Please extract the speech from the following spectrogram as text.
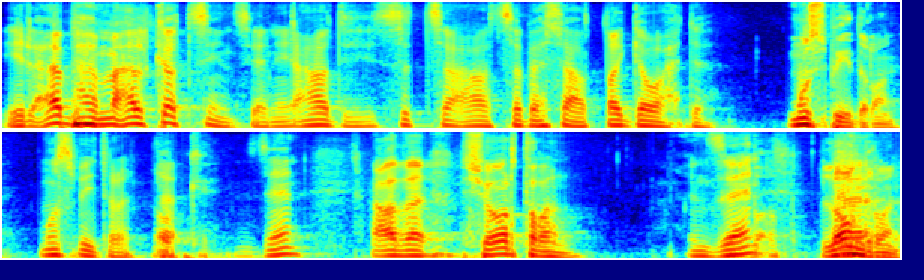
يلعبها مع ال cutscenes يعني عادي ست ساعات سبع ساعات طقة واحدة مو speed run مو speed run. okay زين هذا short run زين long run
